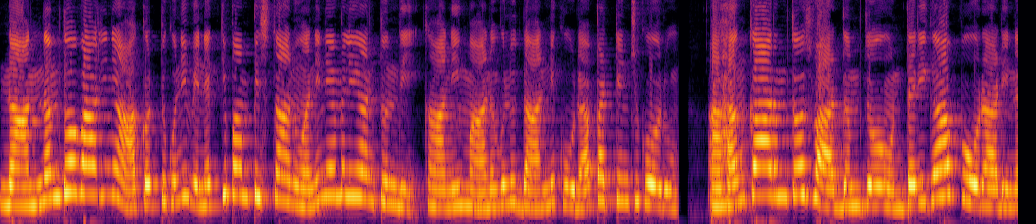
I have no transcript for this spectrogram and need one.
నా అందంతో వారిని ఆకట్టుకుని వెనక్కి పంపిస్తాను అని నెమలి అంటుంది. కానీ మానవులు దాన్ని కూడా పట్టించుకోరు. అహంకారంతో స్వార్థంతో ఒంటరిగా పోరాడిన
